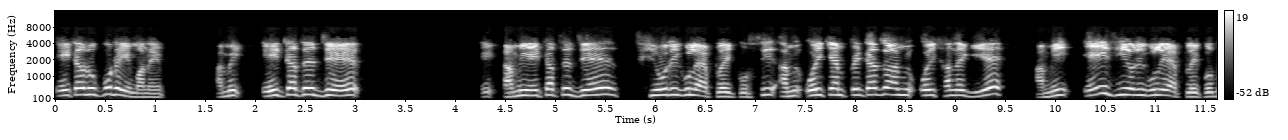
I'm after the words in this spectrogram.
এইটার উপরেই মানে আমি এইটাতে যে আমি এটাতে যে থিওরি গুলো অ্যাপ্লাই করছি, আমি ওই ক্যাম্পেইনটাতে আমি ওইখানে গিয়ে আমি এই থিওরি গুলো অ্যাপ্লাই করব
